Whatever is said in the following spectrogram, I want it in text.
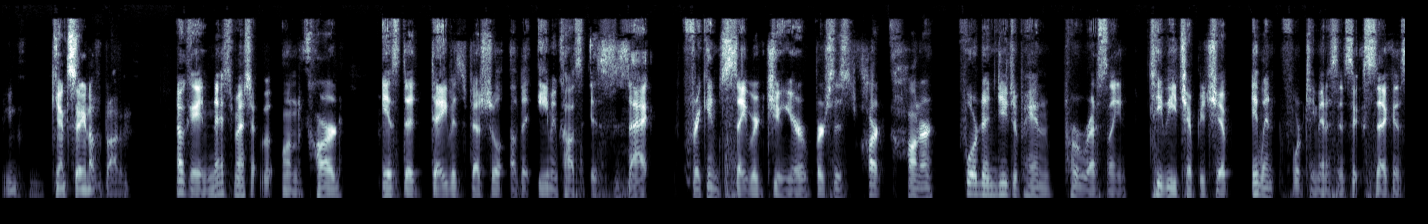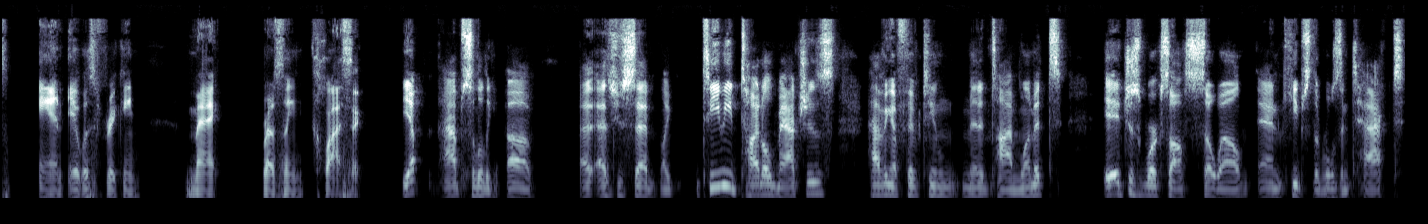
you can't say enough about him. Okay, next match on the card is the David special of the Even Cause is Zack freaking Sabre Jr. versus Clark Connor for the New Japan Pro Wrestling TV Championship. It went 14 minutes and six seconds and it was freaking Mac Wrestling Classic. Yep, absolutely. Uh, as you said, like TV title matches having a 15 minute time limit, it just works off so well and keeps the rules intact.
